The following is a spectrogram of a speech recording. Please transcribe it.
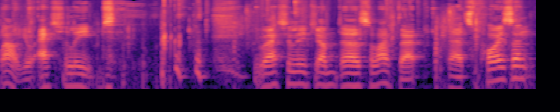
Wow, you actually... you actually jumped, uh, survived that. That's poison.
